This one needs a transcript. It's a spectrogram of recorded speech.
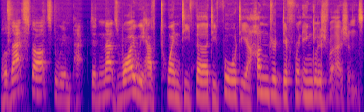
Well, that starts to impact it, and that's why we have 20, 30, 40, 100 different English versions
